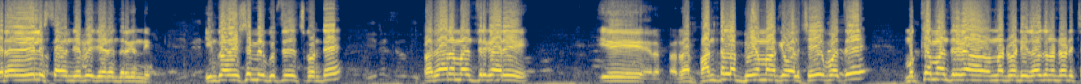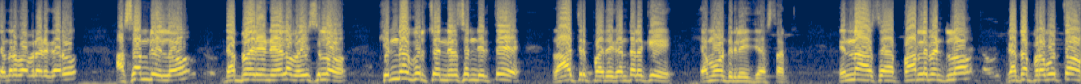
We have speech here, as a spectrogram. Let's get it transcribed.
ఇరవై వేలు ఇస్తామని చెప్పి చేయడం జరిగింది. ఇంకో విషయం మీరు గుర్తు తెచ్చుకుంటే ప్రధానమంత్రి గారి ఈ పంటల బీమాకి వాళ్ళు చేయకపోతే ముఖ్యమంత్రిగా ఉన్నటువంటి ఈ రోజు ఉన్నటువంటి చంద్రబాబు నాయుడు గారు అసెంబ్లీలో డెబ్బై రెండేళ్ళ వయసులో కింద కూర్చొని నిరసన చెప్తే రాత్రి పది గంటలకి అమౌంట్ రిలీజ్ చేస్తారు. నిన్న పార్లమెంట్లో గత ప్రభుత్వం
